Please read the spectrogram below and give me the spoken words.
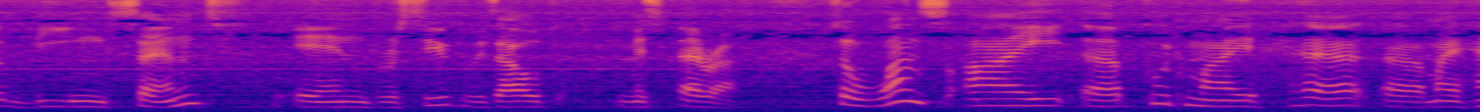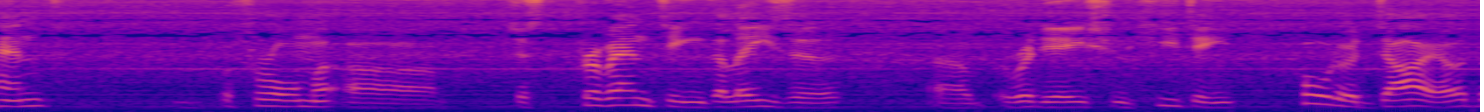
are being sent and received without miss error. So once I uh, put my, ha uh, my hand from uh, just preventing the laser uh, radiation heating photodiode,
